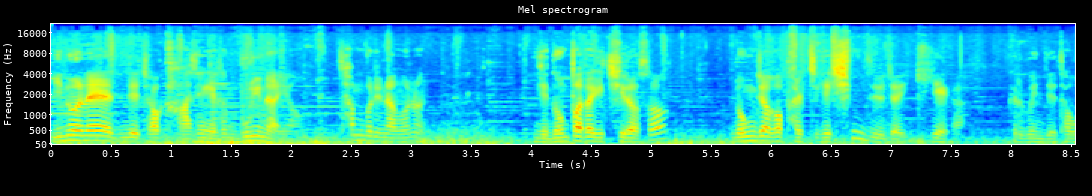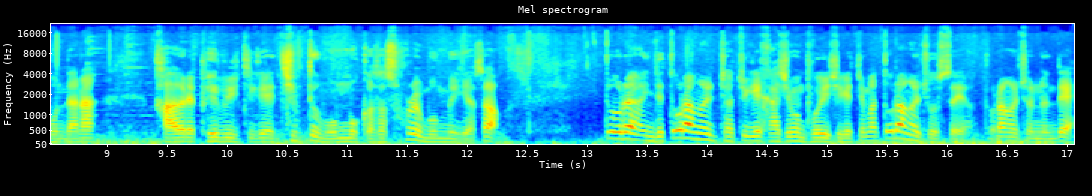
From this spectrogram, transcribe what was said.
인원에 이제 저 가생에서 물이 나요. 찬물이 나면은 이제 논바닥이 질어서 농작업 할 적에 힘들죠 이 기계가. 그리고 이제 더군다나 가을에 배빌직에 집도 못 묶어서 소를 못 먹여서 또랑 이제 또랑을 저쪽에 가시면 보이시겠지만 또랑을 줬어요. 또랑을 줬는데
